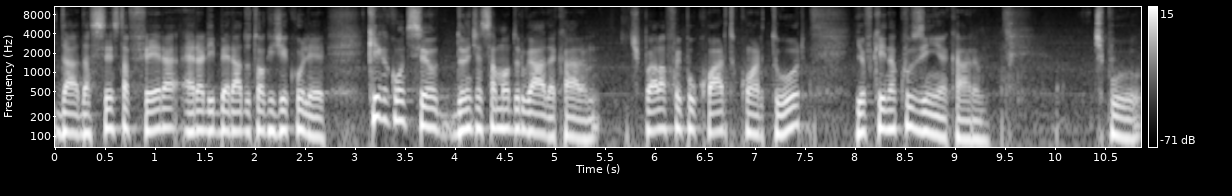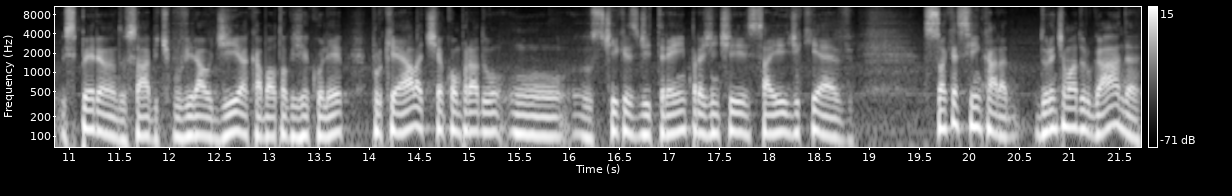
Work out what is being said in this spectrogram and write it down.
da, da sexta-feira era liberado o toque de recolher. O que, que aconteceu durante essa madrugada, cara? Tipo, ela foi pro quarto com o Arthur e eu fiquei na cozinha, cara. Tipo, esperando, sabe? Tipo, virar o dia, acabar o toque de recolher. Porque ela tinha comprado um- os tickets de trem pra gente sair de Kiev. Só que assim, cara, durante a madrugada,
